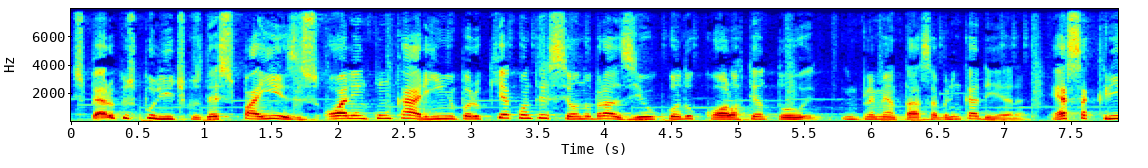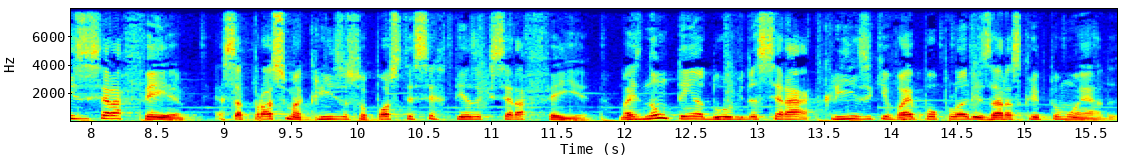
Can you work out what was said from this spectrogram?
Espero que os políticos desses países olhem com carinho para o que aconteceu no Brasil quando o Collor tentou implementar essa brincadeira. Essa crise será feia. Essa próxima crise eu só posso ter certeza que será feia. Mas não tenha dúvida, será a crise que vai popularizar as criptomoedas.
